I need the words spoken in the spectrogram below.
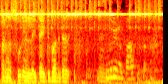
பாருங்க சூரியன் லைட்டாக எட்டி பார்த்துட்டாரு. சூரியனை பார்த்துட்டோம்.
